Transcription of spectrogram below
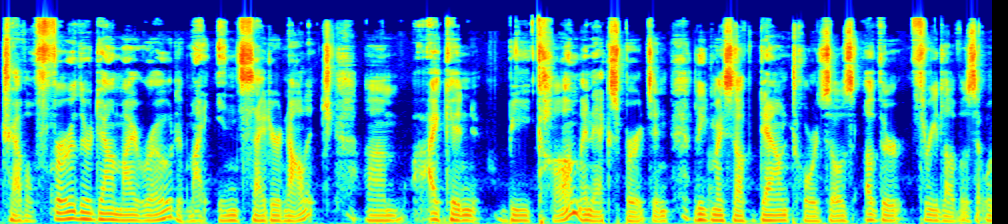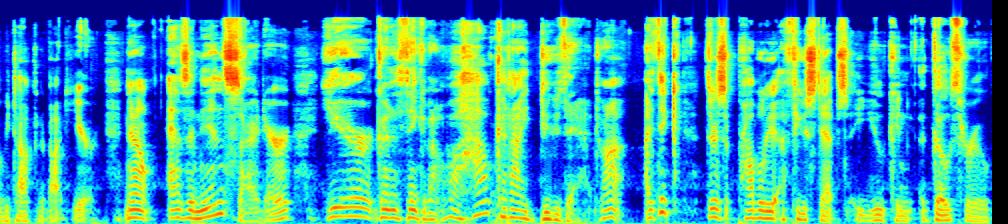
travel further down my road of my insider knowledge, um, I can become an expert and lead myself down towards those other three levels that we'll be talking about here. Now, as an insider, you're going to think about, well, how could I do that? Well, I think there's probably a few steps you can go through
